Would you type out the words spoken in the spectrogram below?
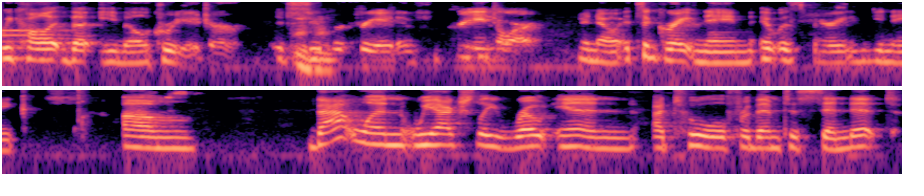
we call it the email creator. It's Mhm. super creative. Creator. You know, it's a great name. It was very unique. Um, that one, we actually wrote in a tool for them to send it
